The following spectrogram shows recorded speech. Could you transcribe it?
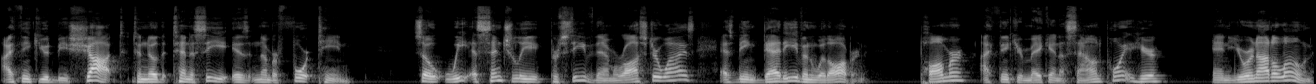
I think you'd be shocked to know that Tennessee is number 14. So we essentially perceive them roster wise as being dead even with Auburn. Palmer, I think you're making a sound point here, and you're not alone.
